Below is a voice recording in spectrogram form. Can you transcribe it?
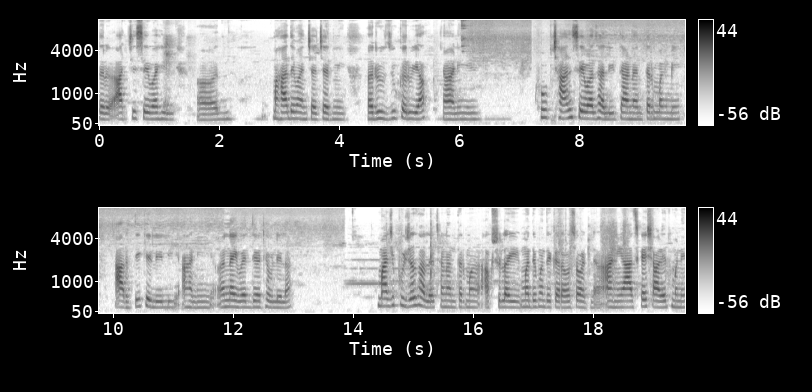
तर आजची सेवा ही महादेवांच्या चरणी रुजू करूया. आणि खूप छान सेवा झाली. त्यानंतर मग मी आरती केलेली आणि नैवेद्य ठेवलेला. माझी पूजा झाल्याच्यानंतर मग अक्षुलाई मध्ये मध्ये करावंसं वाटलं. आणि आज काही शाळेत म्हणे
